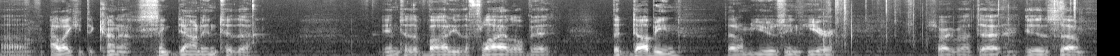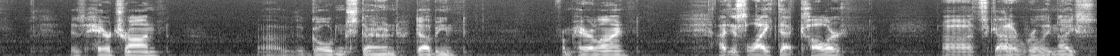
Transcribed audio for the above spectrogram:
uh, I like it to kind of sink down into the into the body of the fly a little bit the dubbing that I'm using here, sorry about that, is um, is Hare-Tron, uh, the Golden Stone dubbing from Hareline. I just like that color. Uh, it's got a really nice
